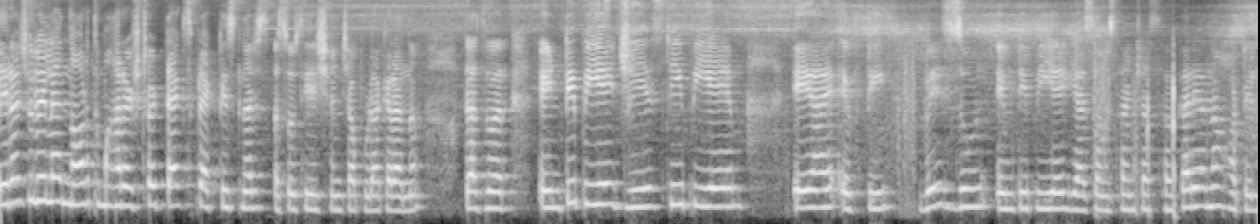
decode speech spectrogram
तेरा जुलैला नॉर्थ महाराष्ट्र टॅक्स प्रॅक्टिसनर्स असोसिएशनच्या पुढाकारानं त्याचवर N T P A G S T P M A I F T west zone M T P A या संस्थांच्या सहकार्यानं हॉटेल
